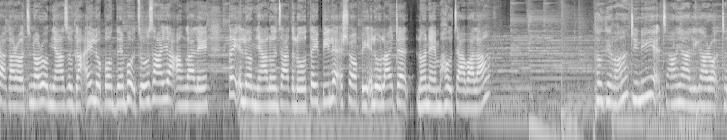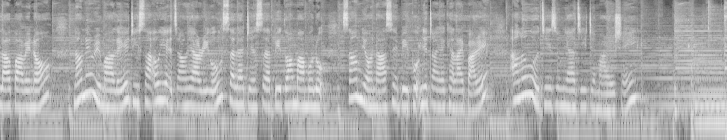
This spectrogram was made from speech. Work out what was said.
တာကတော့ကျွန်တော်တို့အများစုကအဲ့လိုပုံသွင်းဖို့စ조사ရအောင်ကလည်းတိတ်အလွန်များလွန်ကြသလိုတိတ်ပြီးလက်အလျှော့ပြီးအလိုလိုက်တက်လွန်နေမဟုတ်ကြပါလား ဟုတ်ကဲ့ပါဒီနေ့ရဲ့အကြောင်းအရာလေးကတော့ဒီလောက်ပါပဲเนาะနောက်နေ့တွေမှာလည်းဒီစာအုပ်ရဲ့အကြောင်းအရာတွေကိုဆက်လက်တင်ဆက်ပေးသွားမှာမို့လို့စောင့်မျှော်နားဆင်ပေးဖို့မြစ်တာရက်ခံလိုက်ပါတယ်အားလုံးကိုကျေးဇူးများကြီးတင်ပါတယ်ရှင်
